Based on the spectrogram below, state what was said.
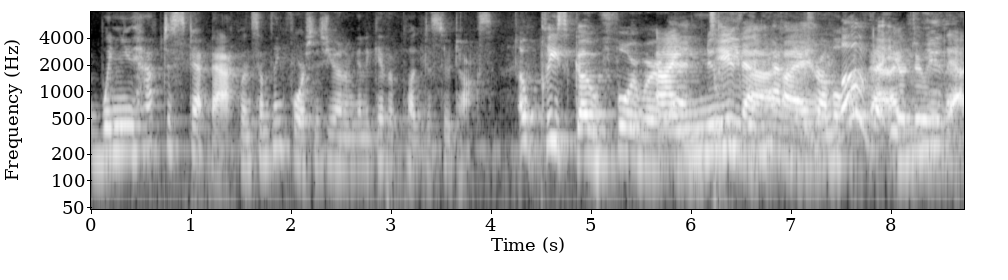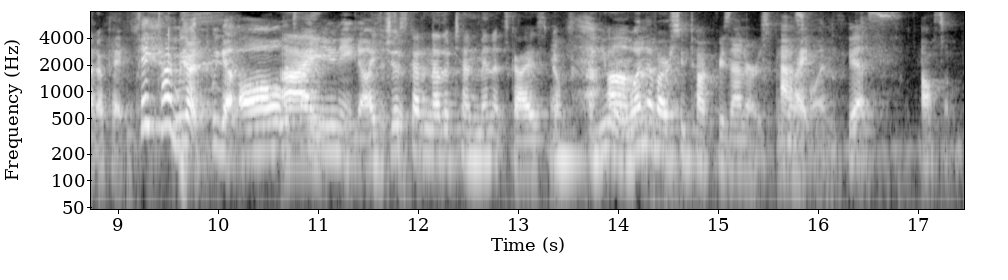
when you have to step back when something forces you, and I'm going to give a plug to Sue Talks Oh, please go forward. I and knew you that. wouldn't have any trouble love with that. that. you're I doing knew that. Okay. Take time. We got we got all the time I, you need. No, I just, just got another ten minutes, guys. No. And, you were um, one of our Sue Talk presenters, past right. ones. Yes. Awesome.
